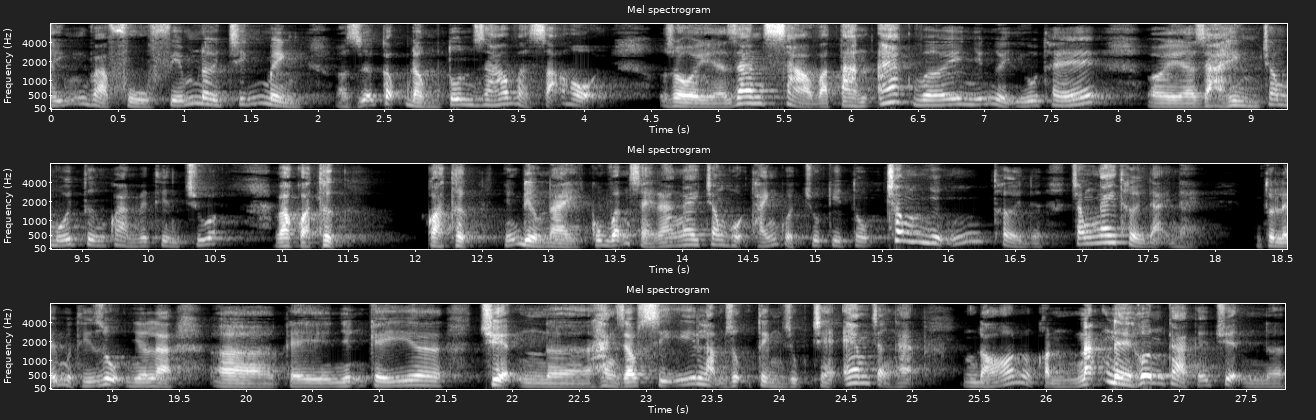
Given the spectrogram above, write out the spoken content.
hĩnh và phù phiếm nơi chính mình ở giữa cộng đồng tôn giáo và xã hội. Rồi gian xảo và tàn ác với những người yếu thế. Rồi giả hình trong mối tương quan với thiên chúa. Và quả thực quả thực những điều này cũng vẫn xảy ra ngay trong hội thánh của Chúa Kitô. Trong những thời trong ngay thời đại này tôi lấy một thí dụ như là uh, cái những cái uh, chuyện uh, hàng giáo sĩ lạm dụng tình dục trẻ em chẳng hạn đó còn nặng nề hơn cả cái chuyện uh,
